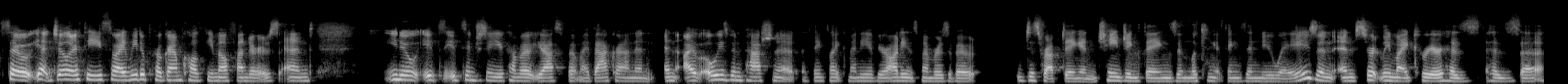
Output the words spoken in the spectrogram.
So, yeah, Jill Earthy. So, I lead a program called Female Funders, and you know, it's it's interesting. You come out, you ask about my background, and and I've always been passionate. I think, like many of your audience members, about disrupting and changing things and looking at things in new ways. And and certainly, my career has has uh,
